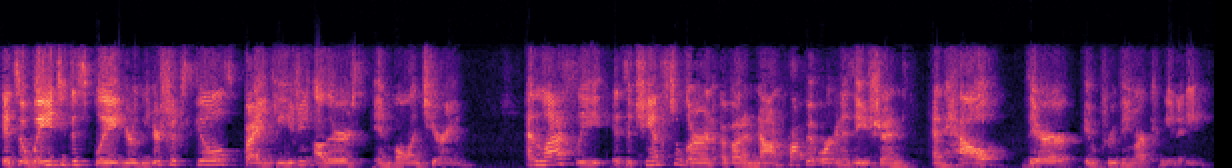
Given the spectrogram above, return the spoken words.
It's a way to display your leadership skills by engaging others in volunteering. And lastly, it's a chance to learn about a nonprofit organization and how they're improving our community.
